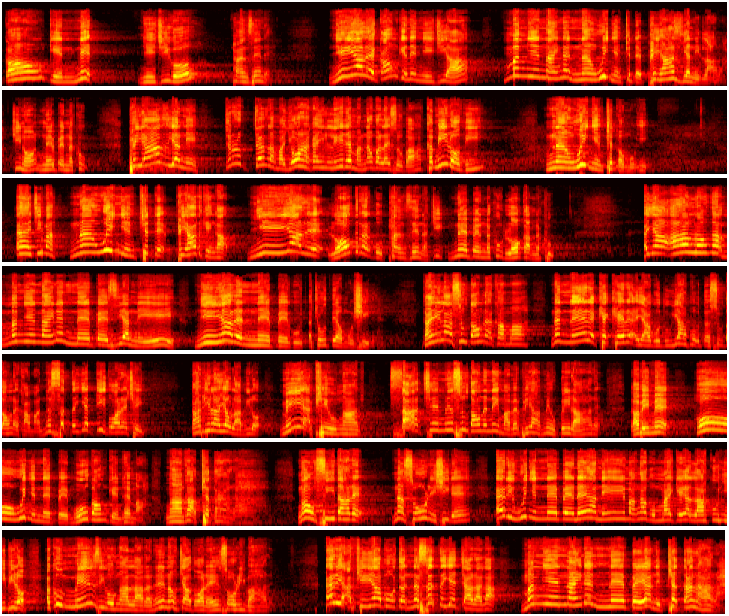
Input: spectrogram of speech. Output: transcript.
ကောင်းကင်နစ်မြေကြီးကိုဖန်ဆင်းတယ်မြင်ရတဲ့ကောင်းကင်တဲ့မြေကြီးဟာမမြင်နိုင်တဲ့နံဝိညာဉ်ဖြစ်တဲ့ဖျားစီကနေလာတာကြည့်နော်နယ်ပယ်နှစ်ခုဖျားစီကနေ ကျွန်တော်ကျမ်းစာမှာယောဟန်ခိုင်းလေးထဲမှာနောက်ကလိုက်ဆိုပါခမည်းတော်သည်နံဝိညာဉ်ဖြစ်တော်မူ၏အဲကြည့်ပါနံဝိညာဉ်ဖြစ်တဲ့ဖျားသခင်ကမြင်ရတဲ့လောကဓာတ်ကိုဖန်ဆင်းတာကြည့်နယ်ပယ်နှစ်ခုလောကနှစ်ခုအရာအလုံးကမမြင်နိုင်တဲ့နယ်ပယ်စီကနေမြင်ရတဲ့နယ်ပယ်ကိုအကျိုးသက်ရောက်မှုရှိတယ်။ဒိုင်းလာဆူတောင်းတဲ့အခါမှာနဲ့နဲတဲ့ခက်ခဲတဲ့အရာကိုသူရဖို့အတွက်ဆူတောင်းတဲ့အခါမှာ21ရက်ပြည့်သွားတဲ့အချိန် ဂါပြေလာရောက်လာပြီးတော့မင်းရဲ့အဖြေကိုငါစချင်းမင်းဆူတောင်းတဲ့နေ့မှာပဲဖခင်မင်းကိုပေးတာတဲ့။ဒါပေမဲ့ဟိုးဝိညာဉ်နယ်ပယ်မိုးကောင်းကင်ထဲမှာငါကဖြတ်တန်းရတာ။ငေါ့စီးသားတဲ့နတ်ဆိုးတွေရှိတယ်။အဲ့ဒီဝိညာဉ်နယ်ပယ်ထဲကနေမှငါ့ကိုမိုက်ကယ်ကလာကူညီပြီးတော့အခုမင်းစီကိုငါလာတာနည်းနောက်ကျသွားတယ် sorry ပါတဲ့အဲ့ဒီအဖြေရဖို့အတွက်21ရက်ကြာတာကမမြင်နိုင်တဲ့နယ်ပယ်ကနေဖြတ်တန်းလာတာ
